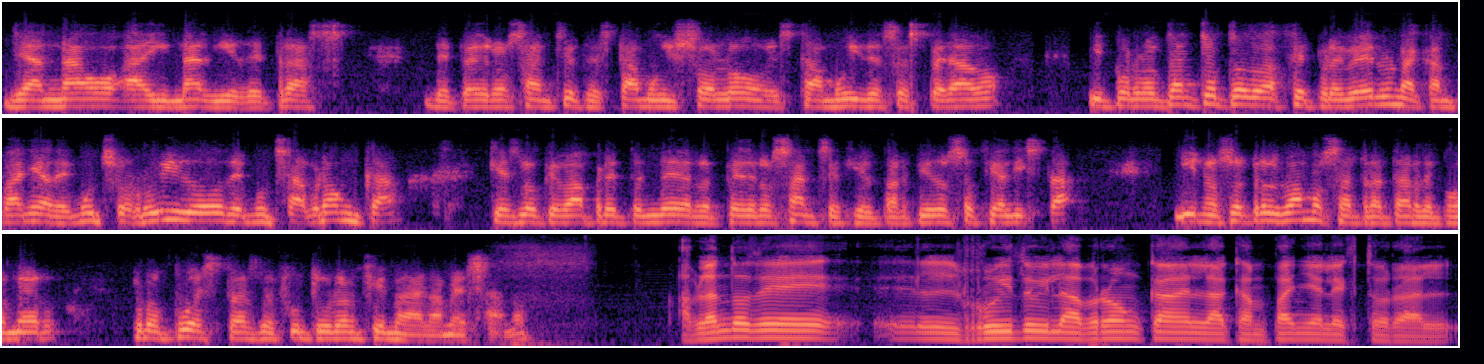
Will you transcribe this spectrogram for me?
Ya no hay nadie detrás de Pedro Sánchez, está muy solo, está muy desesperado y por lo tanto todo hace prever una campaña de mucho ruido, de mucha bronca, que es lo que va a pretender Pedro Sánchez y el Partido Socialista y nosotros vamos a tratar de poner propuestas de futuro encima de la mesa, ¿no? Hablando de el ruido y la bronca en la campaña electoral,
